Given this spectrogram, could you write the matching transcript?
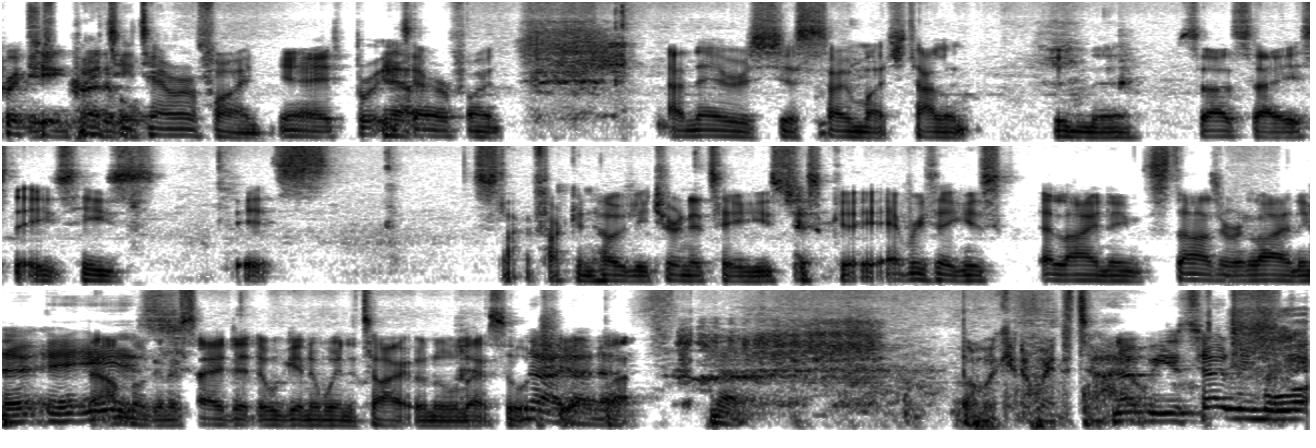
pretty incredible. pretty terrifying. Yeah, it's pretty Yeah. terrifying. And there is just so much talent in there. So I'd say it's he's, he's it's it's like a fucking holy trinity. He's just everything is aligning. The stars are aligning. I'm not going to say that we're going to win a title and all that sort no, of shit, no, no, But, no, but we're going to win the title. no. But you're certainly more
